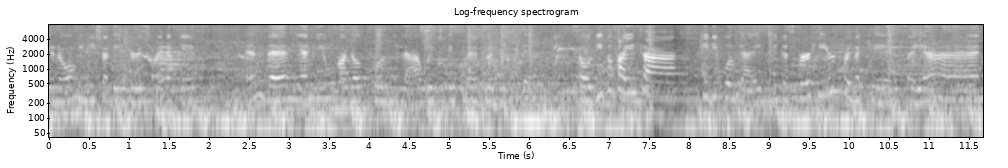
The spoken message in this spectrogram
you know, hindi siya dangerous for the kids. And then, yan yung adult pool nila, which is medyo deep din. So, dito tayo sa kiddie pool guys because we're here for the kids. Ayan.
